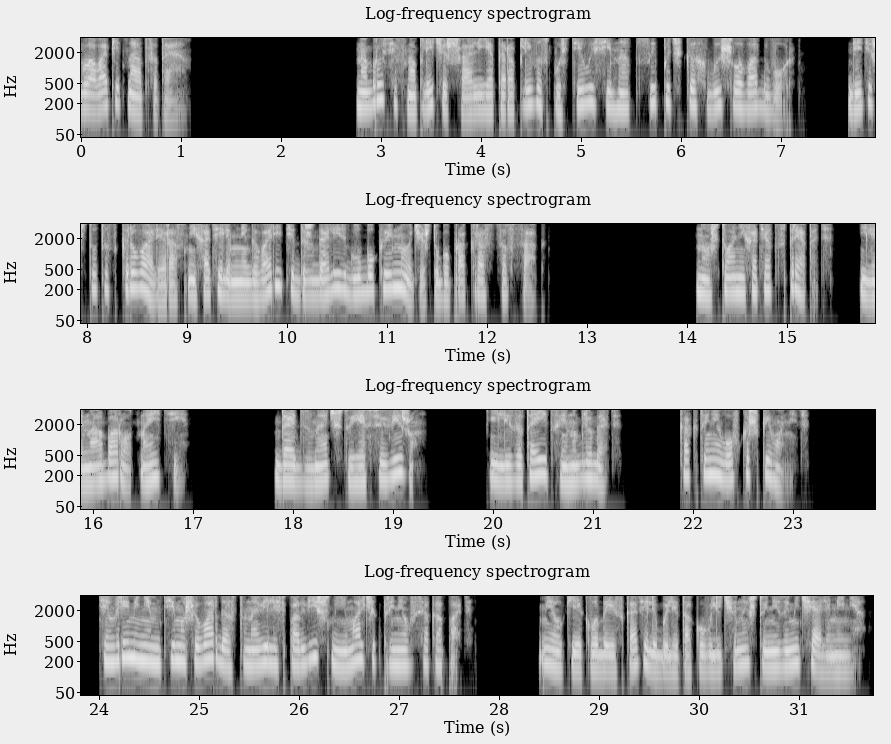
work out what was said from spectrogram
Глава 15. Набросив на плечи шаль, я торопливо спустилась и на цыпочках вышла во двор. Дети что-то скрывали, раз не хотели мне говорить и дождались глубокой ночи, чтобы прокрасться в сад. Но что они хотят спрятать? Или наоборот, найти? Дать знать, что я все вижу? Или затаиться и наблюдать? Как-то неловко шпионить. Тем временем Тимош и Варда остановились под вишней, и мальчик принялся копать. Мелкие кладоискатели были так увлечены, что не замечали меня.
